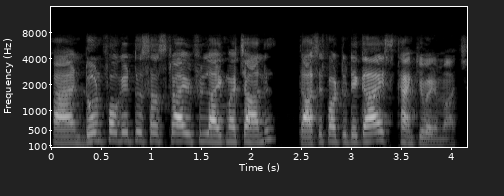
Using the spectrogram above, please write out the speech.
And don't forget to subscribe if you like my channel. That's it for today guys. Thank you very much.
